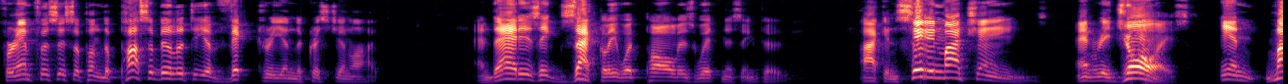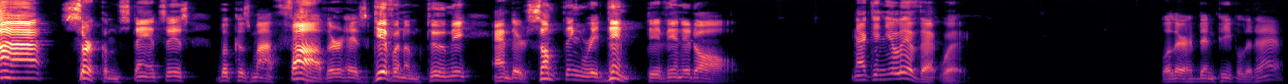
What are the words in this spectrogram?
for emphasis upon the possibility of victory in the Christian life. And that is exactly what Paul is witnessing to. I can sit in my chains and rejoice in my circumstances because my Father has given them to me and there's something redemptive in it all. Now, can you live that way? Well, there have been people that have.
